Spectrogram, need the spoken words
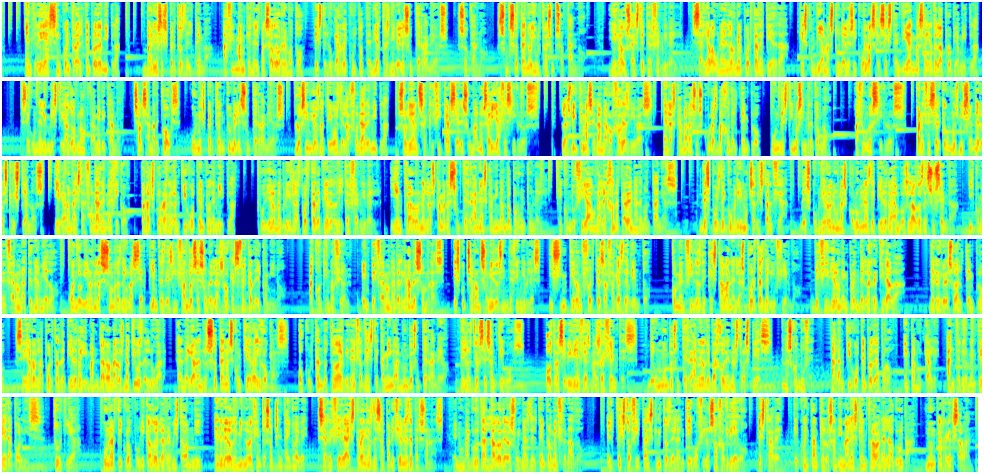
Entre ellas se encuentra el templo de Mitla. Varios expertos del tema, afirman que en el pasado remoto, este lugar de culto tenía tres niveles subterráneos, sótano, subsótano y ultrasubsótano. Llegados a este tercer nivel, se hallaba una enorme puerta de piedra, que escondía más túneles y cuevas que se extendían más allá de la propia Mitla. Según el investigador norteamericano, Charles Amar Cox, un experto en túneles subterráneos, los indios nativos de la zona de Mitla, solían sacrificar seres humanos ahí hace siglos. Las víctimas eran arrojadas vivas, en las cámaras oscuras bajo del templo, un destino sin retorno. Hace unos siglos, parece ser que unos misioneros cristianos, llegaron a esta zona de México, para explorar el antiguo templo de Mitla. Pudieron abrir la puerta de piedra del tercer nivel, y entraron en las cámaras subterráneas caminando por un túnel, que conducía a una lejana cadena de montañas. Después de cubrir mucha distancia, descubrieron unas columnas de piedra a ambos lados de su senda, y comenzaron a tener miedo, cuando vieron las sombras de unas serpientes deslizándose sobre las rocas cerca del camino. A continuación, empezaron a ver grandes sombras, escucharon sonidos indefinibles, y sintieron fuertes ráfagas de viento. Convencidos de que estaban en las puertas del infierno, decidieron emprender la retirada, de regreso al templo, sellaron la puerta de piedra y mandaron a los nativos del lugar, que anegaran los sótanos con tierra y rocas, ocultando toda evidencia de este camino al mundo subterráneo, de los dioses antiguos. Otras evidencias más recientes, de un mundo subterráneo debajo de nuestros pies, nos conducen, al antiguo templo de Apolo, en Pamukkale, anteriormente Hierápolis, Turquía. Un artículo publicado en la revista Omni, en enero de 1989, se refiere a extrañas desapariciones de personas, en una gruta al lado de las ruinas del templo mencionado. El texto cita escritos del antiguo filósofo griego, Estrabe, que cuentan que los animales que entraban en la gruta, nunca regresaban.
